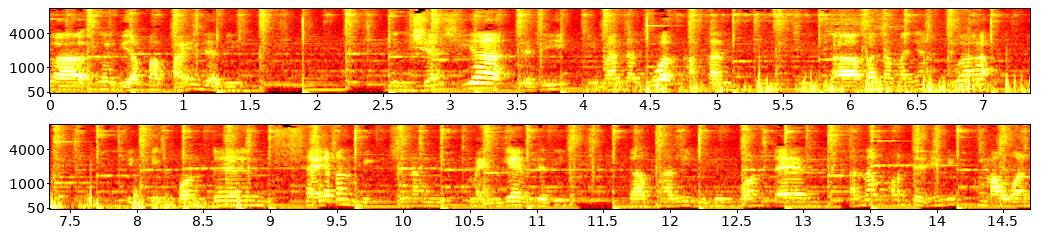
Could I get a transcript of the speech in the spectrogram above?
nggak nggak diapa-apain jadi jadi sia-sia jadi gimana gua akan eh, apa namanya gua bikin konten. Saya kan senang main game jadi tiap hari bikin konten. Karena konten ini kemauan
